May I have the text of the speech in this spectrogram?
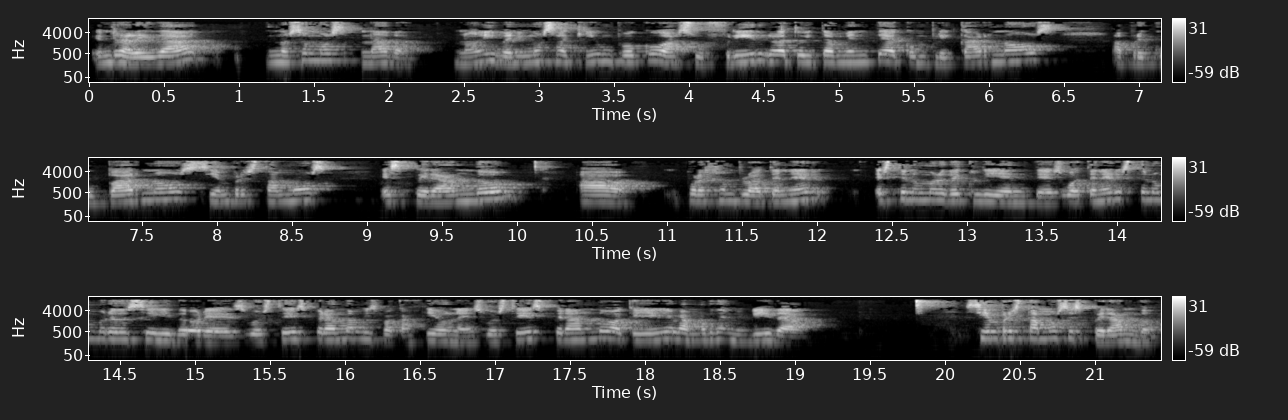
en realidad no somos nada, ¿no? Y venimos aquí un poco a sufrir gratuitamente, a complicarnos, a preocuparnos, siempre estamos esperando a, por ejemplo, a tener este número de clientes o a tener este número de seguidores o estoy esperando a mis vacaciones o estoy esperando a que llegue el amor de mi vida. Siempre estamos esperando,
